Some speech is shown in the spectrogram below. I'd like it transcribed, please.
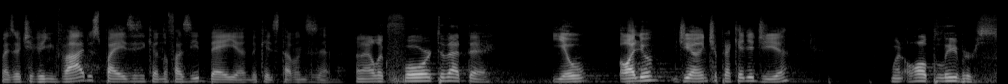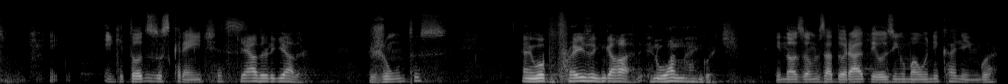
Mas eu tive em vários países em que eu não fazia ideia do que eles estavam dizendo. And I look forward to that day E eu olho diante para aquele dia when all believers em- em que todos os crentes gather together juntos and we'll be praising God in one language. e nós vamos adorar a Deus em uma única língua.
